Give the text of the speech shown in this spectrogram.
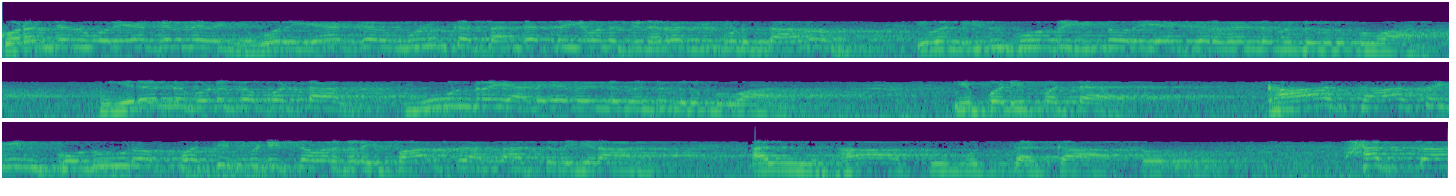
குறைஞ்சது ஒரு ஏக்கர்னு வைங்க. ஒரு ஏக்கர் முழுக்க தங்கத்தை இவனுக்கு நிரப்பி கொடுத்தாலும் இவன் இது போன்று இன்னொரு ஏக்கர் வேண்டும் என்று விரும்புவான். இரண்டு கொடுக்கப்பட்டால் மூன்றை அடைய வேண்டும் என்று விரும்புவான். இப்படிப்பட்ட காசாசையின் கொடூர பசி பிடித்தவர்களை பார்த்து அல்லாஹ் சொல்கிறான் அல்ஹாக்கு முத்தகாசுர் ஹத்தா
